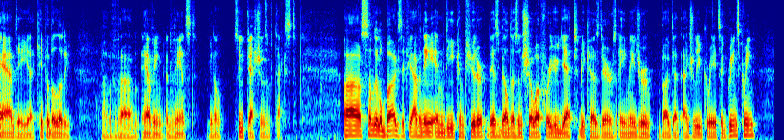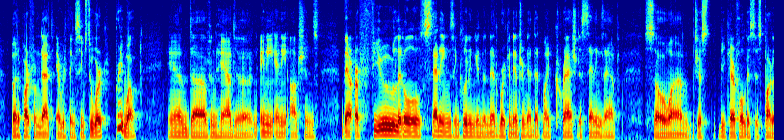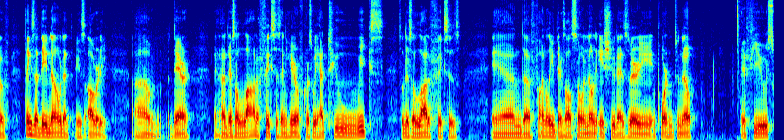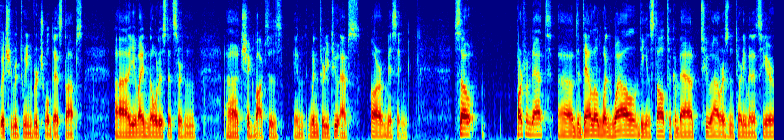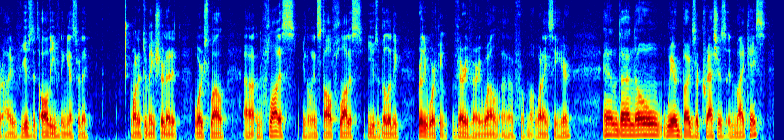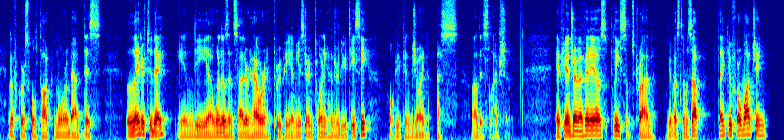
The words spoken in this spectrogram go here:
add a, uh, capability of um, having advanced you know suggestions of text. Uh, some little bugs, if you have an AMD computer, this build doesn't show up for you yet because there's a major bug that actually creates a green screen. But apart from that, everything seems to work pretty well and uh, haven't had uh, any any options. There are a few little settings, including in the network and internet, that might crash the settings app. So um, just be careful. This is part of things that they know that is already um, there. Uh, there's a lot of fixes in here. Of course, we had two weeks, so there's a lot of fixes. And uh, finally, there's also a known issue that's very important to know. If you switch between virtual desktops, uh, you might notice that certain uh, checkboxes in Win32 apps are missing. So apart from that, uh, the download went well. The install took about two hours and 30 minutes here. I've used it all evening yesterday. Wanted to make sure that it works well. Uh, and the flawless, you know, installed flawless usability, really working very, very well uh, from what I see here. And uh, no weird bugs or crashes in my case. And of course, we'll talk more about this later today in the uh, Windows Insider Hour at 3 p.m. Eastern, 2000 UTC. Hope you can join us on this live show. If you enjoy my videos, please subscribe, give us thumbs up. Thank you for watching.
